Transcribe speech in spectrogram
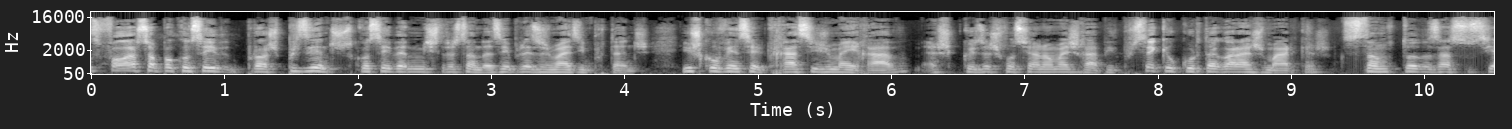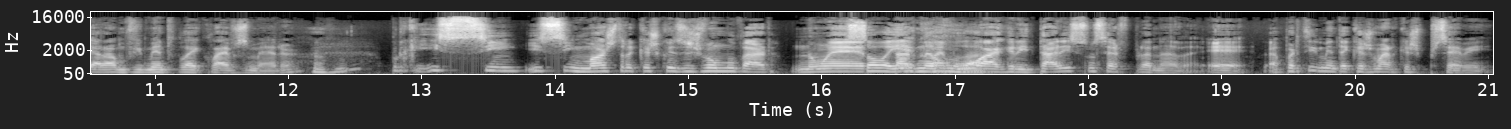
se falar só para, o conselho, para os presidentes do Conselho de Administração das empresas mais importantes e os convencer que racismo é errado, as coisas funcionam mais rápido. Por isso é que eu curto agora as marcas, que estão todas a associar ao movimento Black Lives Matter. Porque isso sim, isso sim mostra que as coisas vão mudar. Não é Só aí estar é na rua mudar. a gritar, isso não serve para nada. É, a partir do momento em que as marcas percebem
